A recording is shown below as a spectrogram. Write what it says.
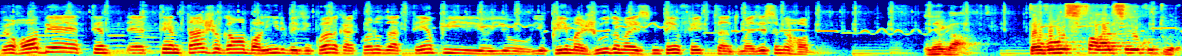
Meu hobby é, tent, é, tentar jogar uma bolinha de vez em quando, cara, quando dá tempo e, e, o, e o clima ajuda, mas não tenho feito tanto, mas esse é meu hobby. Legal. Então vamos falar de suinocultura.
